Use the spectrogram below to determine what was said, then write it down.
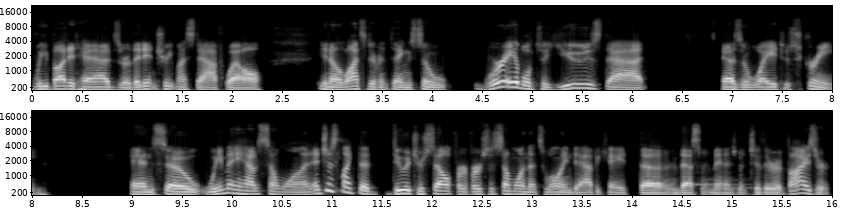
we butted heads or they didn't treat my staff well. You know lots of different things. So we're able to use that as a way to screen. And so we may have someone, and just like the do it yourselfer versus someone that's willing to advocate the investment management to their advisor.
